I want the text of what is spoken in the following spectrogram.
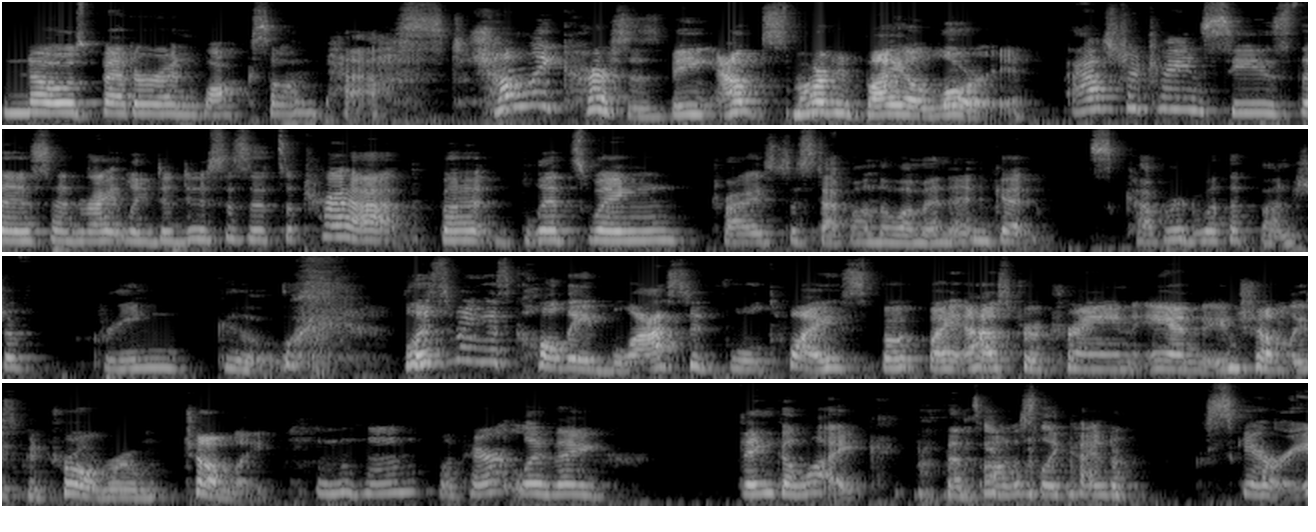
knows better and walks on past. Chumley curses being outsmarted by a lorry. Astrotrain sees this and rightly deduces it's a trap, but Blitzwing tries to step on the woman and gets covered with a bunch of green goo. Blitzwing is called a blasted fool twice, both by Astrotrain and in Chumley's control room, Chumley. hmm Apparently they think alike. That's honestly kind of scary.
